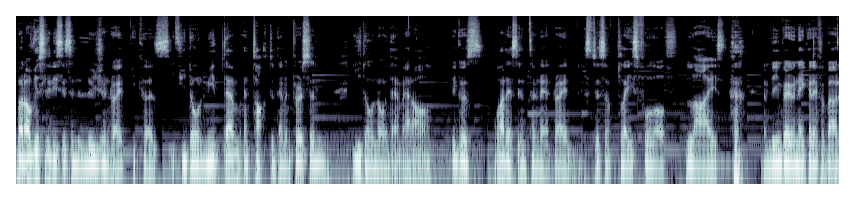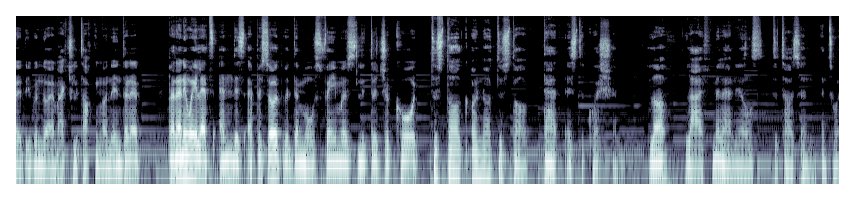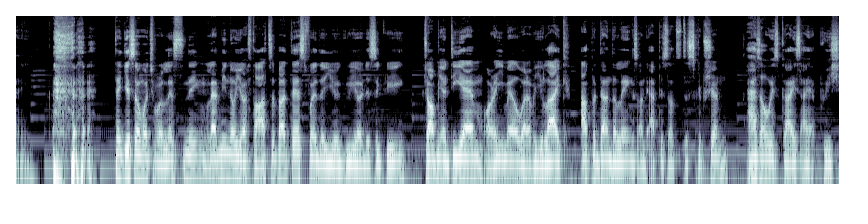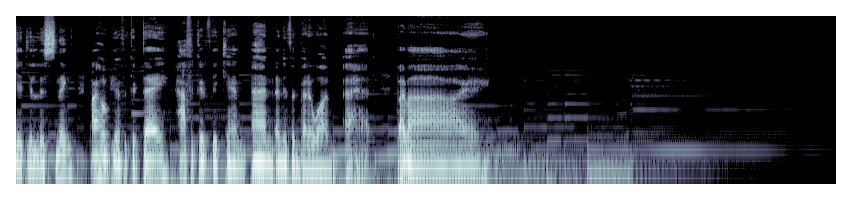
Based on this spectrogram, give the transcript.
But obviously this is an illusion, right? Because if you don't meet them and talk to them in person, you don't know them at all. Because what is internet, right? It's just a place full of lies. I'm being very negative about it, even though I'm actually talking on the internet. But anyway, let's end this episode with the most famous literature quote To stalk or not to stalk? That is the question. Love, Life, Millennials 2020. Thank you so much for listening. Let me know your thoughts about this, whether you agree or disagree. Drop me a DM or email, whatever you like. I'll put down the links on the episode's description. As always, guys, I appreciate you listening. I hope you have a good day, have a good weekend, and an even better one ahead. Bye bye.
